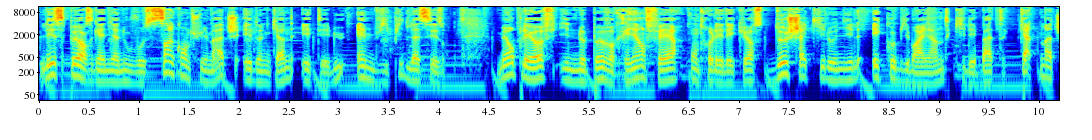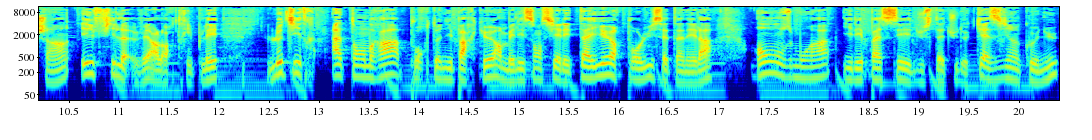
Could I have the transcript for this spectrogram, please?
Les Spurs gagnent à nouveau 58 matchs et Duncan est élu MVP de la saison. Mais en playoff, ils ne peuvent rien faire contre les Lakers de Shaquille O'Neal et Kobe Bryant qui les battent 4 matchs à 1 et filent vers leur triplé. Le titre attendra pour Tony Parker, mais l'essentiel est ailleurs pour lui cette année-là. En 11 mois, il est passé du statut de quasi inconnu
